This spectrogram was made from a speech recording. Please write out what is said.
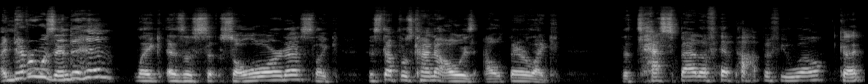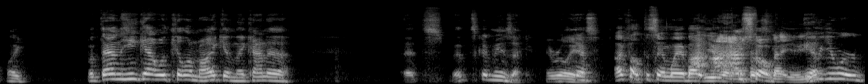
I never was into him like as a solo artist. Like his stuff was kind of always out there, like the test bed of hip hop, if you will. okay. Like, but then he got with Killer Mike, and they kind of. It's it's good music. It really Yeah. is. I felt the same way about you I- when I, I'm first stoked. met you. Yeah. You you were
